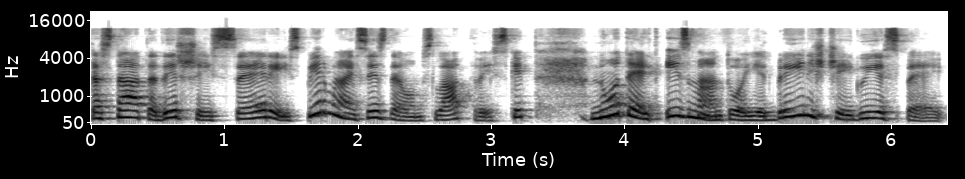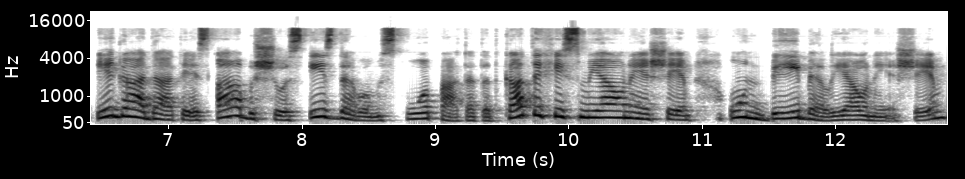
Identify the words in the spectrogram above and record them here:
kas tā tad ir šīs sērijas pirmais izdevums latviski, noteikti izmantojiet brīnišķīgu iespēju iegādāties abus šos šos izdevumus kopā, tātad katehismu jauniešiem un bībeli jauniešiem,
